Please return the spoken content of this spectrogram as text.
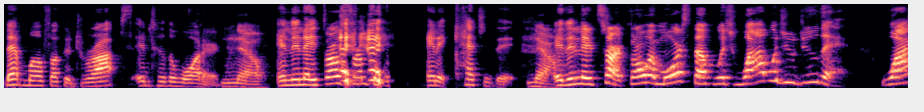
that motherfucker drops into the water. No. And then they throw something and it catches it. No. And then they start throwing more stuff, which why would you do that? Why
